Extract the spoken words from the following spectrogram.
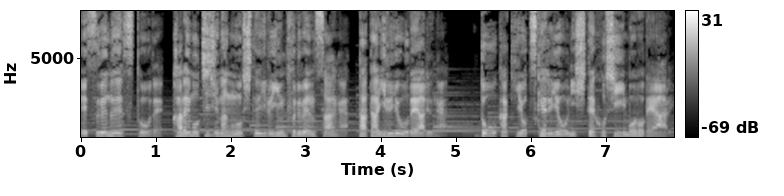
SNS 等で金持ち自慢をしているインフルエンサーが多々いるようであるがどうか気をつけるようにしてほしいものである。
